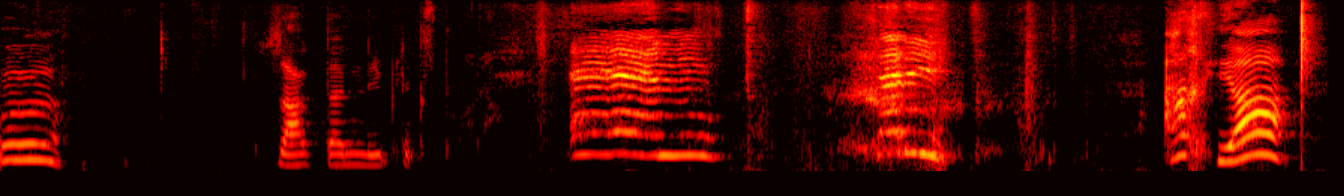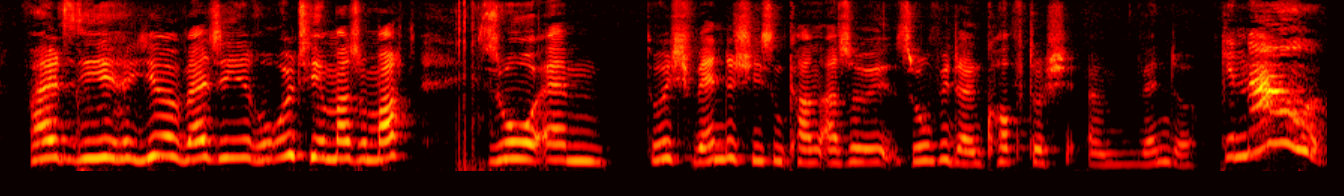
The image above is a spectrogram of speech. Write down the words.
Äh, Sag deinen Lieblingsbruder. Ähm. Teddy. Ach ja, weil sie hier, weil sie ihre Ulti immer so macht, so ähm, durch Wände schießen kann. Also so wie dein Kopf durch ähm, Wände. Genau.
